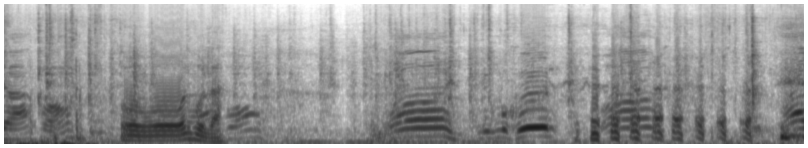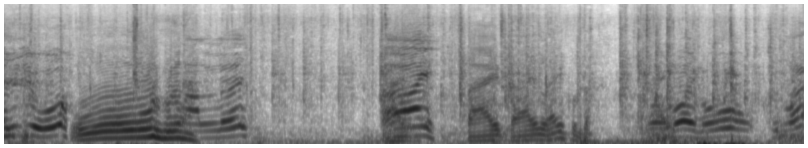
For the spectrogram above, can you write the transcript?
ยาของโอ้ยพูดล่ะของ ของดึงบุคืนของตายอยู่โอ้ยพูดล่ะตันเลยตายตายตายไรพูดล่ะร้อยร้อยโลขึ้นมา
